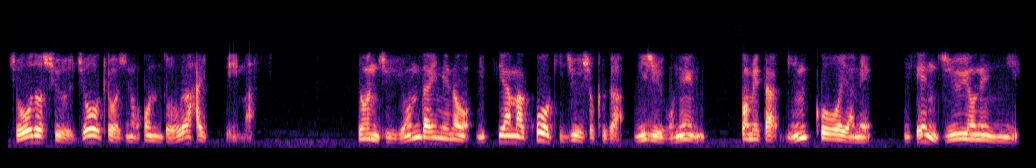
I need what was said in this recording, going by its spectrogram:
浄土宗上京寺の本堂が入っています。44代目の三山幸喜住職が25年勤めた銀行を辞め2014年に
